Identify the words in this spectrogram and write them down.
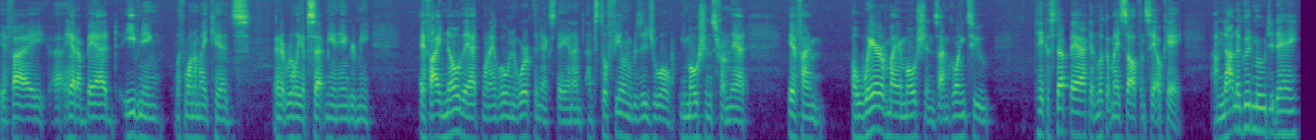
if I uh, had a bad evening with one of my kids and it really upset me and angered me. If I know that when I go into work the next day and I'm, I'm still feeling residual emotions from that, if I'm aware of my emotions, I'm going to take a step back and look at myself and say, okay, I'm not in a good mood today.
